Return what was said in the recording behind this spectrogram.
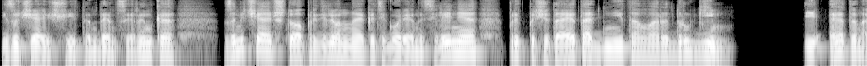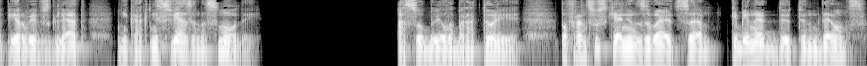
изучающие тенденции рынка, замечают, что определенная категория населения предпочитает одни товары другим и это, на первый взгляд, никак не связано с модой. Особые лаборатории, по-французски они называются «Cabinet de Tendance»,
